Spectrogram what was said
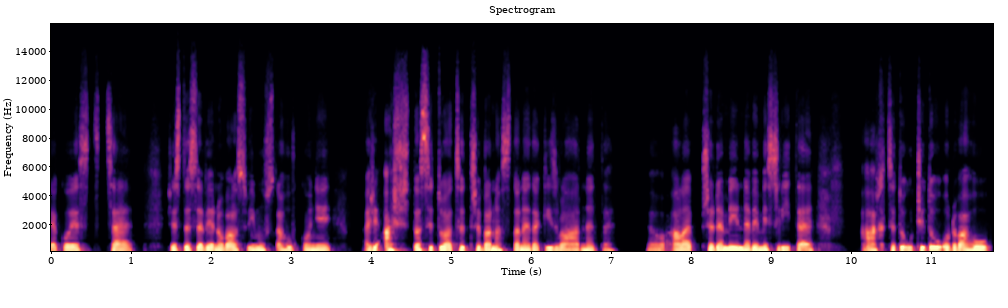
jako jezdce, že jste se věnoval svýmu vztahu v koni a že až ta situace třeba nastane, tak ji zvládnete. Jo? Ale předem ji nevymyslíte a chce to určitou odvahu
